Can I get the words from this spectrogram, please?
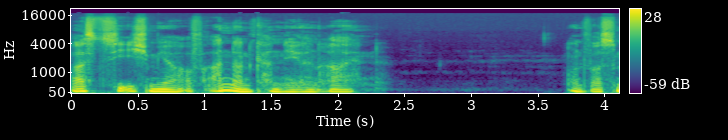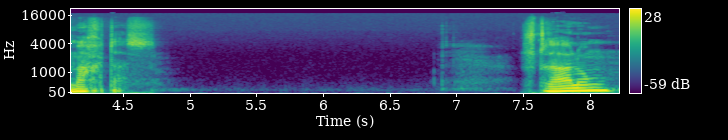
Was ziehe ich mir auf anderen Kanälen rein? Und was macht das? Strahlung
